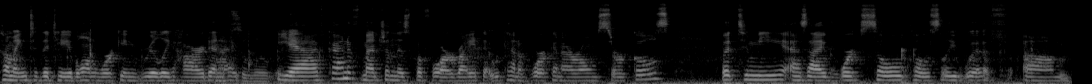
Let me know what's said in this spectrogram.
coming to the table and working really hard. And I, yeah, I've kind of mentioned this before, right? That we kind of work in our own circles. But to me, as I've worked so closely with um,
